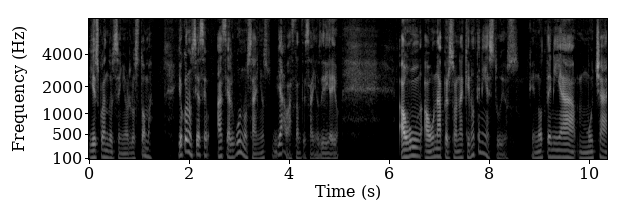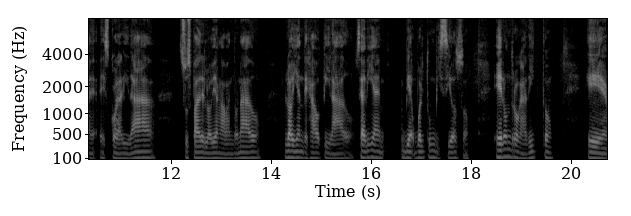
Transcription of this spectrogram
Y es cuando el Señor los toma. Yo conocí hace, hace algunos años, ya bastantes años diría yo, a, a una persona que no tenía estudios, que no tenía mucha escolaridad, sus padres lo habían abandonado, lo habían dejado tirado, se había, vuelto un vicioso, era un drogadicto, eh,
